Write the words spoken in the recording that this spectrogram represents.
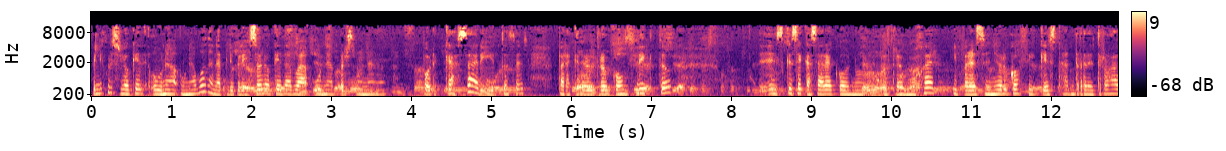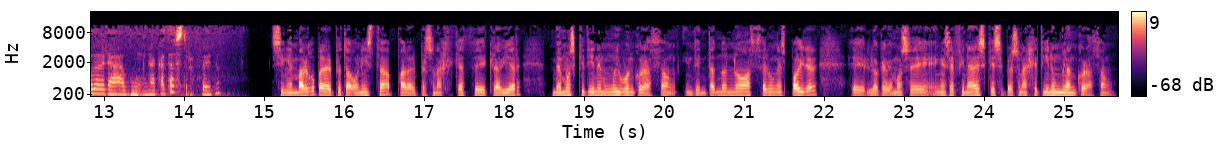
película solo queda una, una boda en la película y solo quedaba una persona por casar y entonces para crear otro conflicto es que se casara con otra mujer y para el señor Coffey que es tan retrógrado era una catástrofe, ¿no? Sin embargo, para el protagonista, para el personaje que hace Clavier, vemos que tiene muy buen corazón. Intentando no hacer un spoiler, eh, lo que vemos eh, en ese final es que ese personaje tiene un gran corazón.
